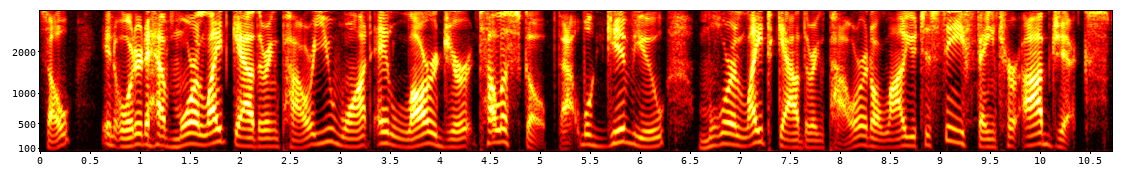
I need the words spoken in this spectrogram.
So in order to have more light gathering power, you want a larger telescope that will give you more light gathering power. It'll allow you to see fainter objects.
